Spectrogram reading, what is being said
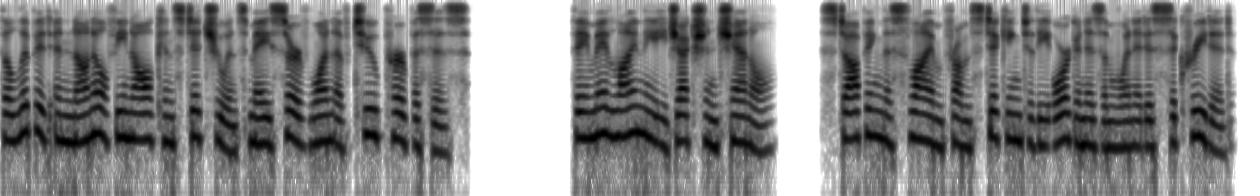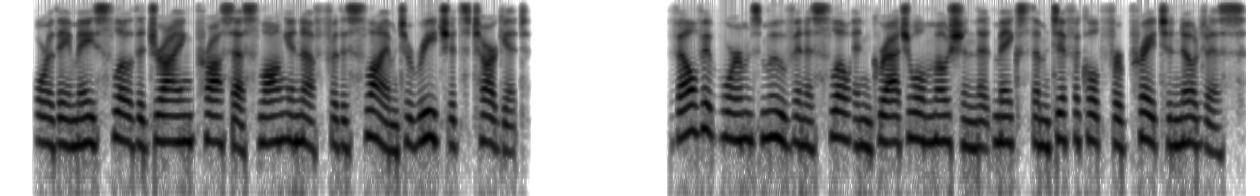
The lipid and nonylphenol constituents may serve one of two purposes. They may line the ejection channel, stopping the slime from sticking to the organism when it is secreted, or they may slow the drying process long enough for the slime to reach its target. Velvet worms move in a slow and gradual motion that makes them difficult for prey to notice.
